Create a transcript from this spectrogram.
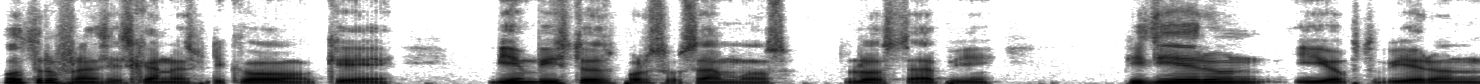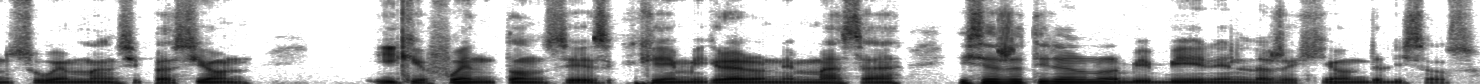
otro franciscano explicó que, bien vistos por sus amos, los Tapi, pidieron y obtuvieron su emancipación, y que fue entonces que emigraron en masa y se retiraron a vivir en la región del Isoso.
